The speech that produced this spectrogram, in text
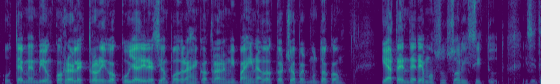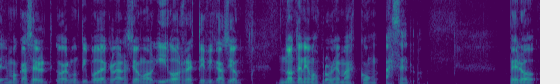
usted me envía un correo electrónico cuya dirección podrás encontrar en mi página doctorchopper.com y atenderemos su solicitud. Y si tenemos que hacer algún tipo de aclaración o, y, o rectificación, no tenemos problemas con hacerlo. Pero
